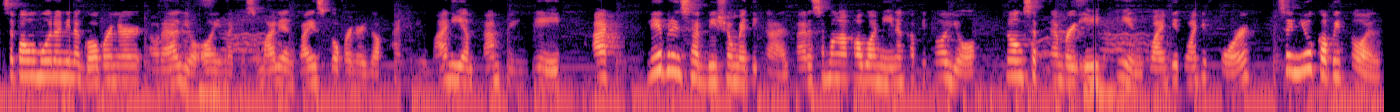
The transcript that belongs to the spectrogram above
sa pamumuno ni na Governor Aurelio Oy Matasumali and Vice Governor Doc Anthony Umali ang Pampering Day at libreng serbisyong medikal para sa mga kawani ng Kapitolyo noong September 18, 2024 sa New Capitol,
